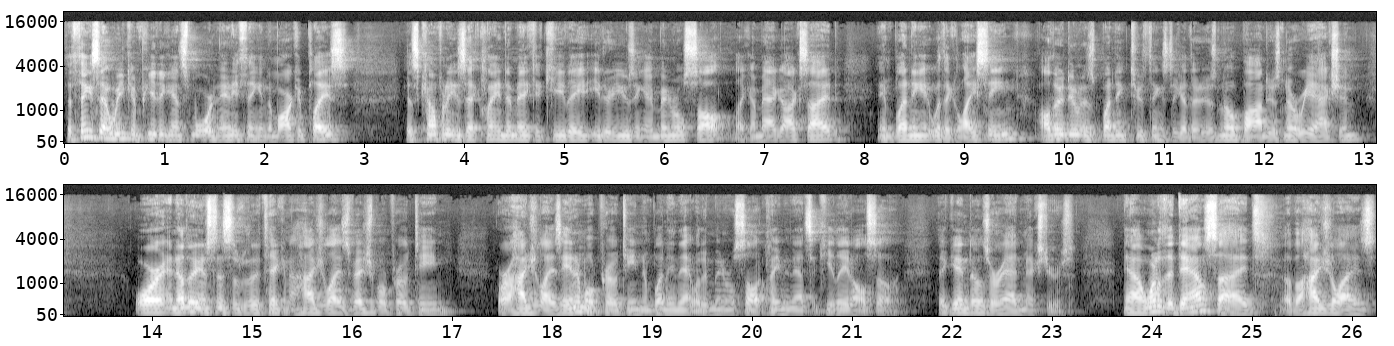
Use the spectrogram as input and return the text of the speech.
The things that we compete against more than anything in the marketplace is companies that claim to make a chelate either using a mineral salt, like a mag oxide, and blending it with a glycine. All they're doing is blending two things together. There's no bond, there's no reaction. Or in other instances where they're taking a hydrolyzed vegetable protein or a hydrolyzed animal protein and blending that with a mineral salt, claiming that's a chelate also. Again, those are admixtures. Now, one of the downsides of a hydrolyzed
